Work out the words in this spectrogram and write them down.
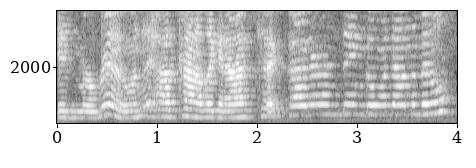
is maroon. It has kind of like an Aztec pattern thing going down the middle.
